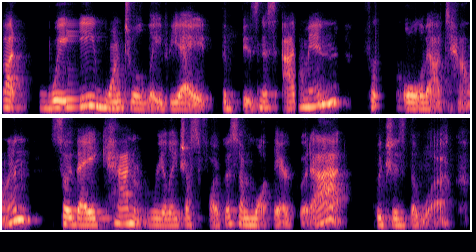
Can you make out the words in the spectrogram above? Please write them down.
but we want to alleviate the business admin for all of our talent so they can really just focus on what they're good at, which is the work.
